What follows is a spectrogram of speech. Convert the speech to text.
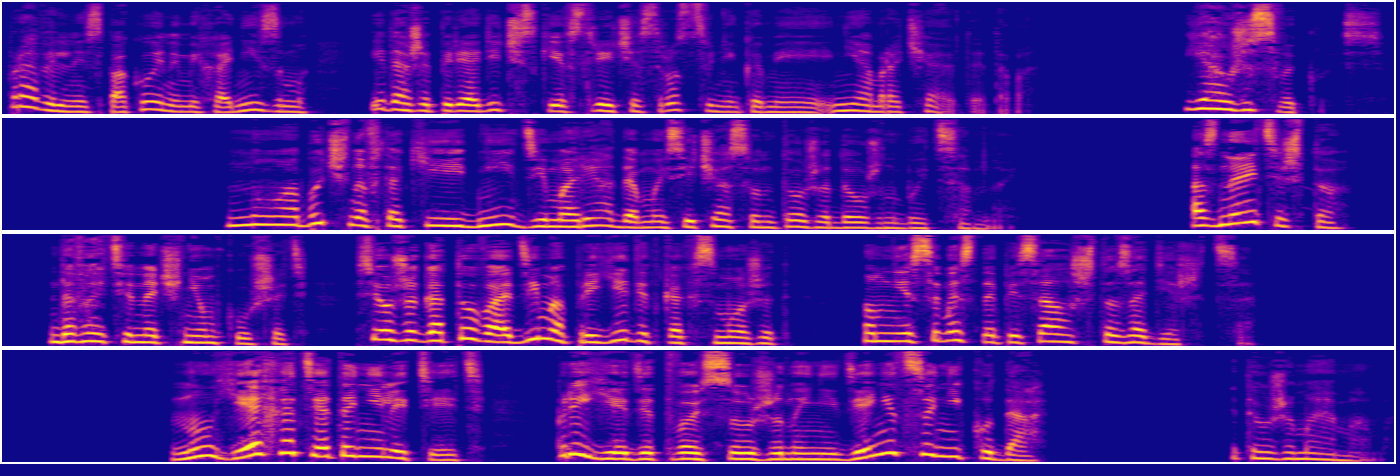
Правильный, спокойный механизм, и даже периодические встречи с родственниками не омрачают этого. Я уже свыклась. Но обычно в такие дни Дима рядом, и сейчас он тоже должен быть со мной. А знаете что? Давайте начнем кушать. Все уже готово, а Дима приедет как сможет. Он мне смс написал, что задержится. Ну, ехать — это не лететь. Приедет твой суженый, не денется никуда. Это уже моя мама.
